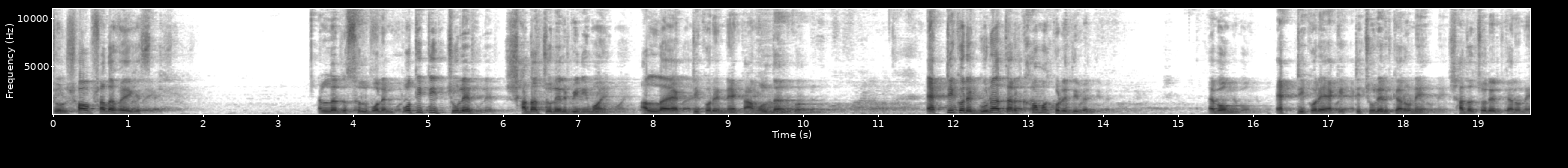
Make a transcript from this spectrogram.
চুল সব সাদা হয়ে গেছে। আল্লাহ রসুল বলেন, প্রতিটি চুলের সাদা চুলের বিনিময়ে আল্লাহ একটি করে নেক আমল দান করবেন। একটি করে গুণা তার ক্ষমা করে দিবেন। এবং একটি করে এক একটি চুলের কারণে সাদা চুলের কারণে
